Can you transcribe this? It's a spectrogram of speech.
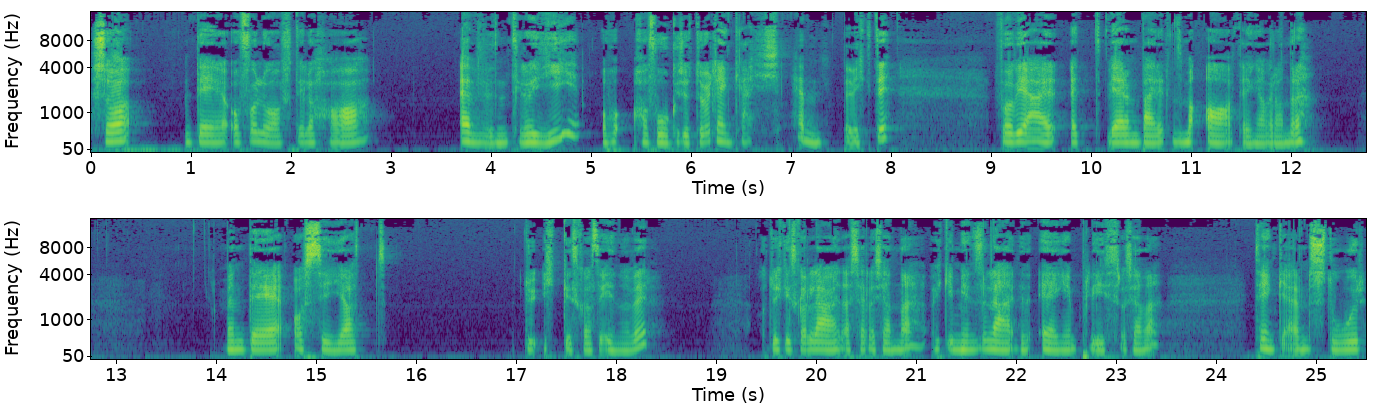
Så det å få lov til å ha evnen til å gi og ha fokus utover, tenker jeg er kjempeviktig. For vi er, et, vi er en verden som er avhengig av hverandre. Men det å si at du ikke skal se innover, at du ikke skal lære deg selv å kjenne, og ikke minst lære din egen pleaser å kjenne, tenker jeg er en stor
